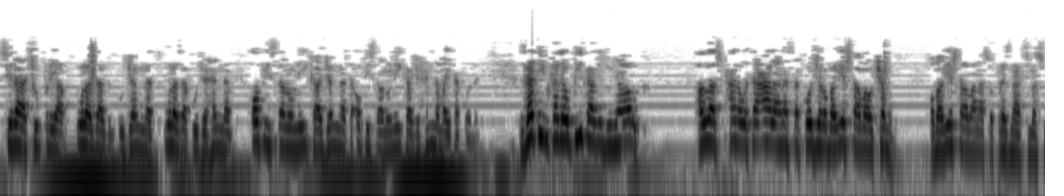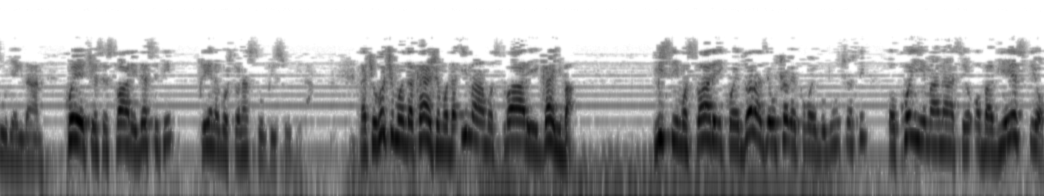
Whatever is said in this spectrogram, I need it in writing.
Sira čuprija, ulazak u džennet, ulazak u džehennem, opis stanovnika dženneta, opis stanovnika džehennema i tako dalje. Zatim kada je u pitanju dunjaluk, Allah subhanahu wa ta'ala nas također obavještava o čemu? Obavještava nas o preznacima sudnjeg dana. Koje će se stvari desiti prije nego što nastupi sudnji dan. Znači hoćemo da kažemo da imamo stvari gajba. Mislimo stvari koje dolaze u čovjekovoj budućnosti o kojima nas je obavijestio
